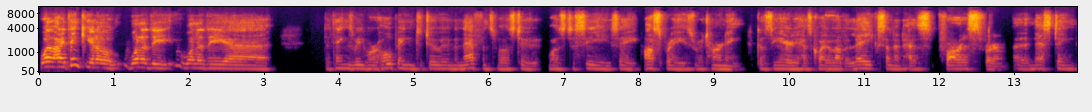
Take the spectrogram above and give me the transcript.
Well, I think you know one of the one of the uh, the things we were hoping to do in the Nephins was to was to see, say, ospreys returning because the area has quite a lot of lakes and it has forests for uh, nesting.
